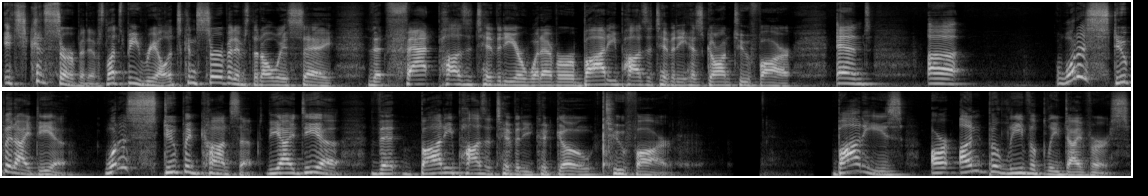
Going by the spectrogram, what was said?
it's conservatives, let's be real. It's conservatives that always say that fat positivity or whatever, or body positivity has gone too far. And uh, what a stupid idea. What a stupid concept. The idea that body positivity could go too far. Bodies are unbelievably diverse.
